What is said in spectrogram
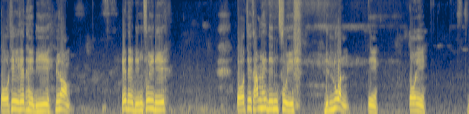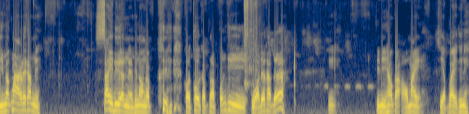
โตที่เฮ็ดให้ดีพี่น้องเฮ็ดให้ดินฟุ้ยดีโตที่ทำให้ดินฟุยดินล้วน นี่โตนี่ดีมากๆเลยครับนี่ ไส้เดือนเนี่ยพี่น้องครับ ขอโทษกับสำหรับคนที่กลัวเด้อครับเด้อนี่ที่นี่เขาก็เอาไม้เสียบไว้ที่นี่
